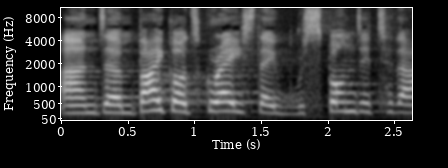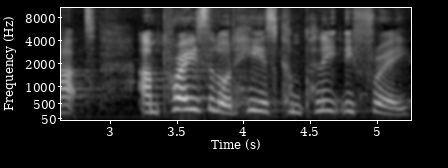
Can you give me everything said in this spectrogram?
And um, by God's grace, they responded to that. And praise the Lord, He is completely free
